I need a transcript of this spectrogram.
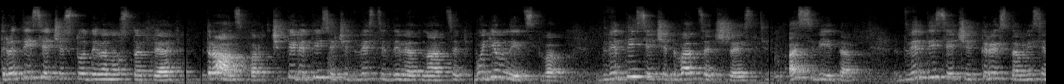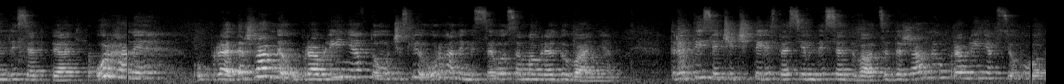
3195, транспорт 4219, будівництво 2026, освіта 2385, органи державне управління, в тому числі органи місцевого самоврядування. 3472 – це державне управління всього,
